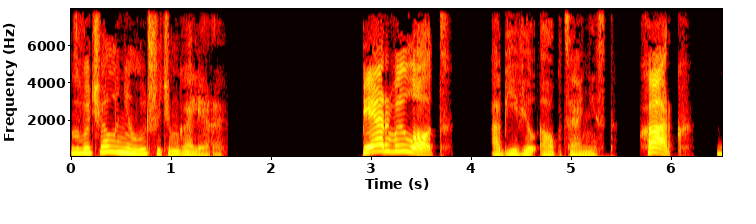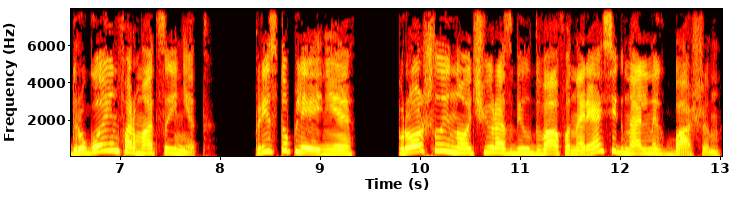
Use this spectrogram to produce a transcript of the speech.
Звучало не лучше, чем галеры. «Первый лот!» — объявил аукционист. «Харк, Другой информации нет. Преступление. Прошлой ночью разбил два фонаря сигнальных башен.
